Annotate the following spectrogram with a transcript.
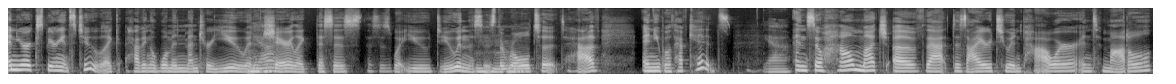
and your experience too, like having a woman mentor you and share like this is this is what you do and this is the mm-hmm. role to to have. And you both have kids. Yeah. And so how much of that desire to empower and to model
